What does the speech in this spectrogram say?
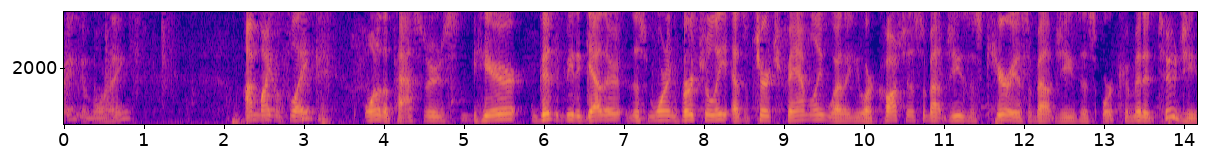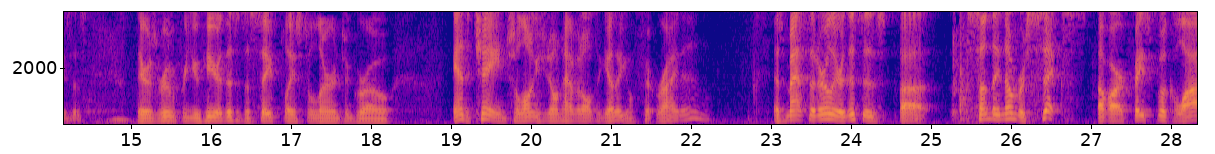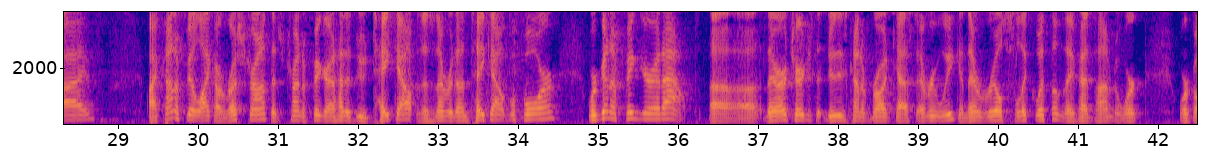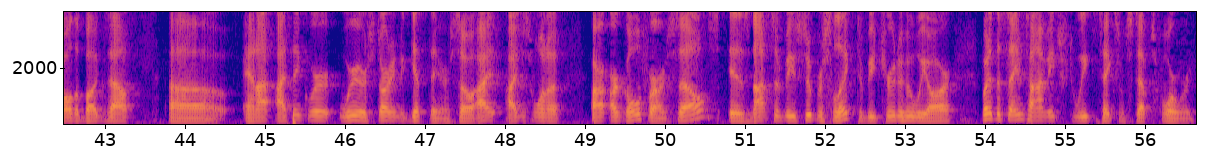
morning. Good morning. I'm Michael Flake, one of the pastors here. Good to be together this morning virtually as a church family, whether you are cautious about Jesus, curious about Jesus, or committed to Jesus. There's room for you here. This is a safe place to learn, to grow, and to change. So long as you don't have it all together, you'll fit right in. As Matt said earlier, this is uh, Sunday number six of our Facebook Live. I kind of feel like a restaurant that's trying to figure out how to do takeout and has never done takeout before. We're going to figure it out. Uh, there are churches that do these kind of broadcasts every week, and they're real slick with them. They've had time to work work all the bugs out, uh, and I, I think we're we're starting to get there. So I I just want to. Our, our goal for ourselves is not to be super slick, to be true to who we are, but at the same time, each week take some steps forward.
